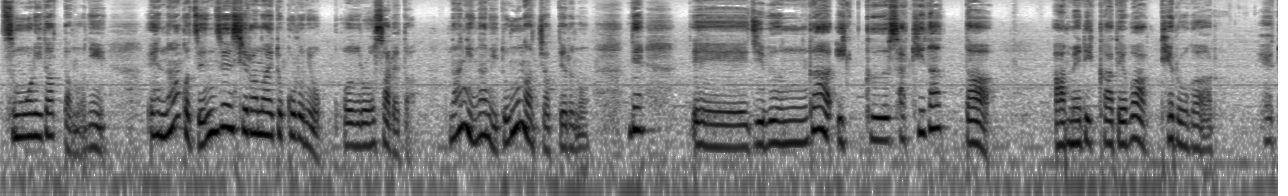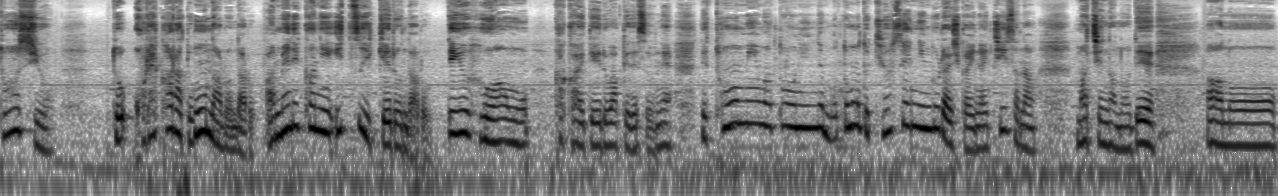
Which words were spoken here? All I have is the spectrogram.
つもりだったのにえなんか全然知らないところに降ろされた何何どうなっちゃってるの？で、えー、自分が行く先だったアメリカではテロがある。えどうしよう。とこれからどうなるんだろう。アメリカにいつ行けるんだろう。っていう不安を抱えているわけですよね。で島民は島民でもともと9,000人ぐらいしかいない小さな町なのであのー、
